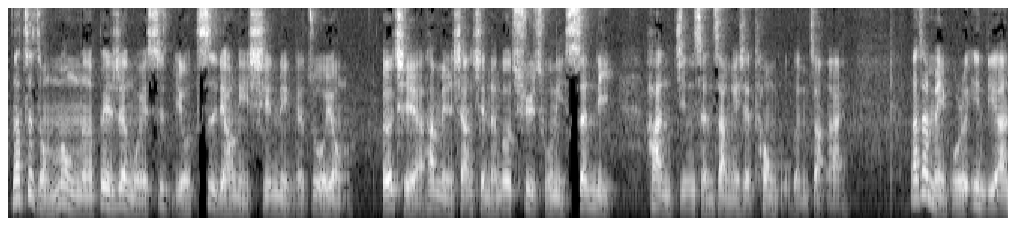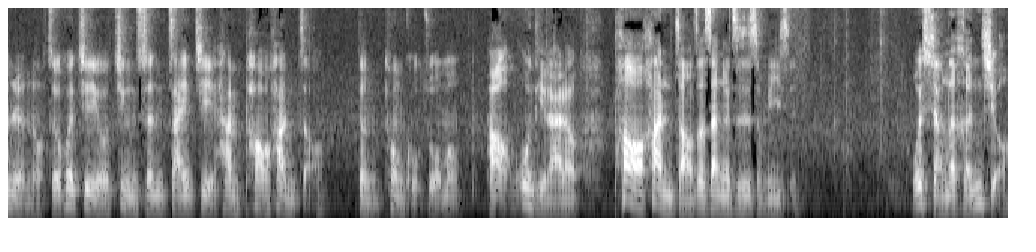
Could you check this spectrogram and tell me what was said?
那这种梦呢，被认为是有治疗你心灵的作用，而且啊，他们也相信能够去除你生理和精神上的一些痛苦跟障碍。那在美国的印第安人哦，则会借由净身斋戒和泡汗澡等痛苦做梦。好，问题来了，泡汗澡这三个字是什么意思？我想了很久，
